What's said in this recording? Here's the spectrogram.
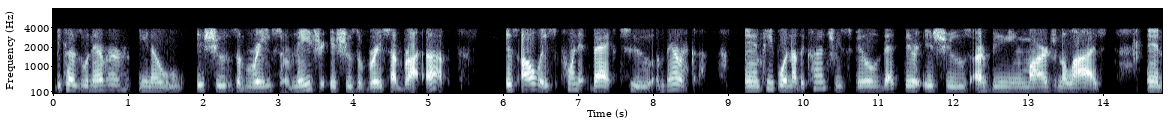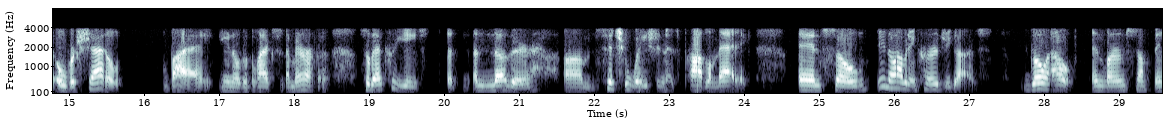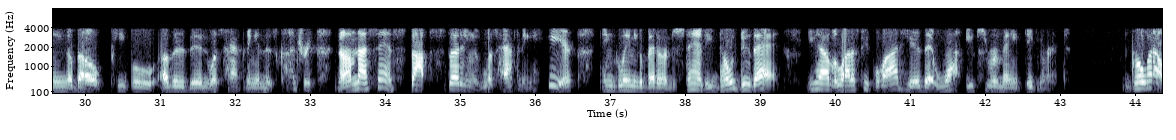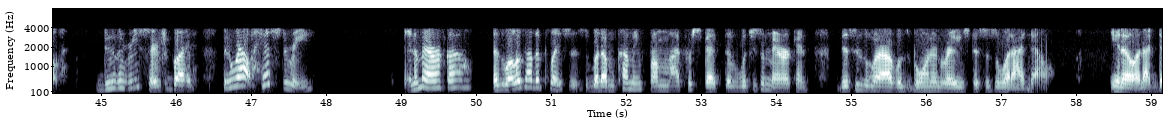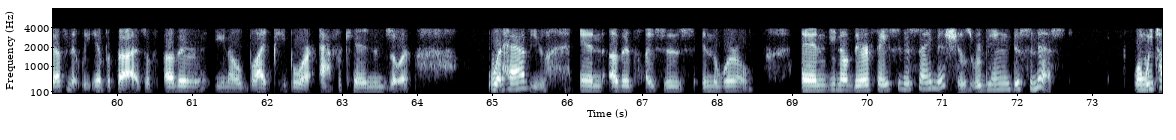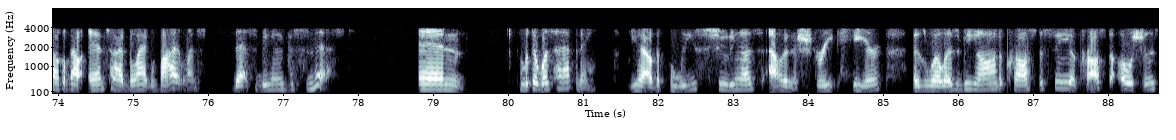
Because whenever, you know, issues of race or major issues of race are brought up, it's always pointed back to America. And people in other countries feel that their issues are being marginalized and overshadowed by you know the blacks in America. So that creates a, another um, situation that's problematic. And so you know I would encourage you guys go out and learn something about people other than what's happening in this country. Now, I'm not saying stop studying what's happening here and gleaning a better understanding. Don't do that. You have a lot of people out here that want you to remain ignorant. Go out, do the research, but throughout history in America as well as other places, but I'm coming from my perspective, which is American. This is where I was born and raised. This is what I know. You know, and I definitely empathize with other, you know, black people or Africans or what have you in other places in the world. And, you know, they're facing the same issues. We're being dismissed when we talk about anti black violence, that's being dismissed. And look at what's happening. You have the police shooting us out in the street here, as well as beyond, across the sea, across the oceans.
